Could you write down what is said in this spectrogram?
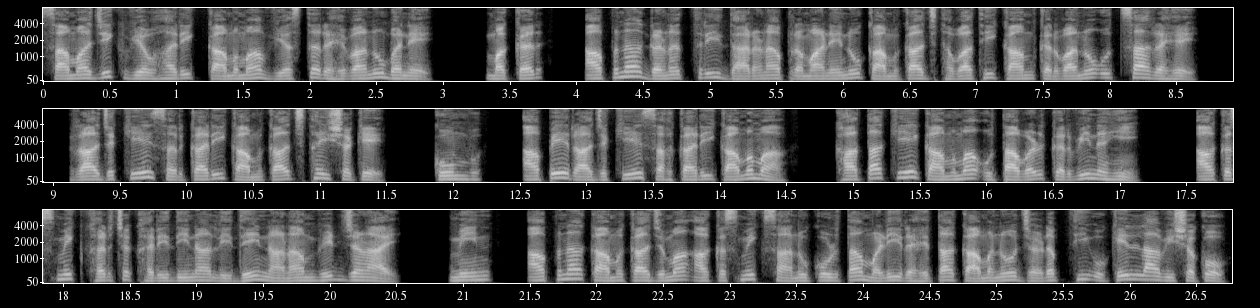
સામાજિક વ્યવહારિક કામમાં વ્યસ્ત રહેવાનું બને મકર આપના ગણતરી ધારણા પ્રમાણેનું કામકાજ થવાથી કામ કરવાનો ઉત્સાહ રહે. રાજકીય સરકારી કામકાજ થઈ શકે. કુંભ, આપે રાજકીય સહકારી કામમાં, ખાતાકીય કામમાં ઉતાવળ કરવી નહીં. આકસ્મિક ખર્ચ ખરીદીના લીધે નાણાંભીડ જણાય. મીન, આપના કામકાજમાં આકસ્મિક સાનુકૂળતા મળી રહેતા કામનો ઝડપથી ઉકેલ લાવી શકો.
